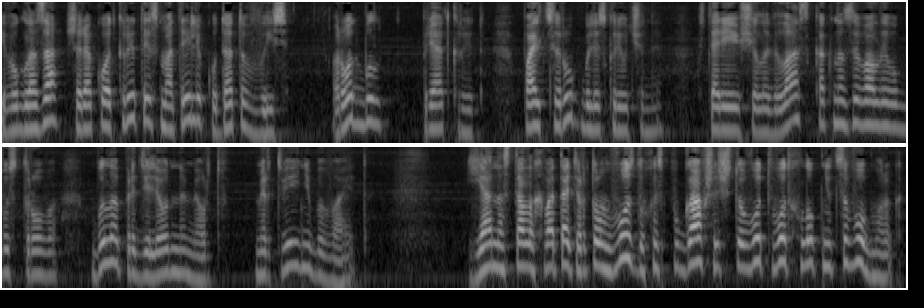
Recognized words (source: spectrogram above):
Его глаза, широко открытые, смотрели куда-то ввысь. Рот был приоткрыт, пальцы рук были скрючены. Стареющий ловелас, как называла его Бустрова, был определенно мертв. Мертвее не бывает. Яна стала хватать ртом воздух, испугавшись, что вот-вот хлопнется в обморок.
